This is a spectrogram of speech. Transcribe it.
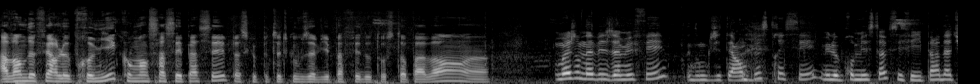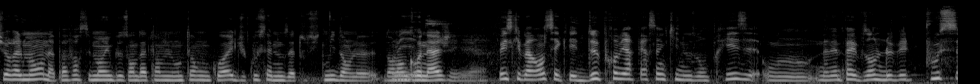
avant de faire le premier, comment ça s'est passé? Parce que peut-être que vous aviez pas fait d'autostop avant. euh. Moi, j'en avais jamais fait, donc j'étais un peu stressée. Mais le premier stop s'est fait hyper naturellement. On n'a pas forcément eu besoin d'attendre longtemps ou quoi. Et du coup, ça nous a tout de suite mis dans le dans Oui. l'engrenage. Et, euh, Oui, ce qui est marrant, c'est que les deux premières personnes qui nous ont prises, on n'a même pas eu besoin de lever le pouce.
